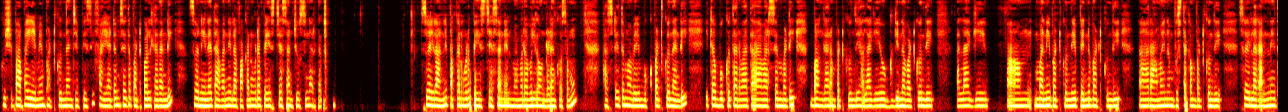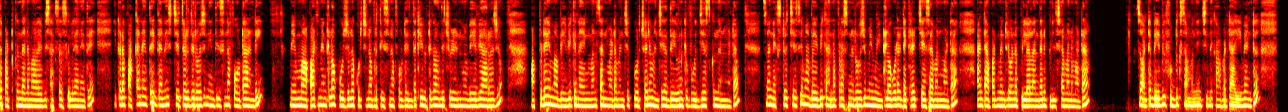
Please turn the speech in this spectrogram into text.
ఖుషి పాప ఏమేమి పట్టుకుందని చెప్పేసి ఫైవ్ ఐటమ్స్ అయితే పట్టుకోవాలి కదండి. సో నేనైతే అవన్నీ ఇలా పక్కన కూడా పేస్ట్ చేశాను చూస్తున్నారు కదా. సో ఇలా అన్ని పక్కన కూడా పేస్ట్ చేశాను నేను మెమరబుల్గా ఉండడం కోసము. ఫస్ట్ అయితే మా బేబీ బుక్ పట్టుకుందండి. ఇక బుక్ తర్వాత వర్షం బట్టి బంగారం పట్టుకుంది అలాగే ఉగ్గు గిన్నె పట్టుకుంది అలాగే మనీ పట్టుకుంది పెన్ను పట్టుకుంది రామాయణం పుస్తకం పట్టుకుంది. సో ఇలాగ అన్నీ అయితే పట్టుకుందండి మా బేబీ సక్సెస్ఫుల్గానైతే. ఇక్కడ పక్కనైతే గణేష్ చతుర్థి రోజు నేను తీసిన ఫోటో అండి. మేము మా అపార్ట్మెంట్లో పూజలో కూర్చున్నప్పుడు తీసిన ఫోటో ఎంత క్యూట్గా ఉంది చూడండి మా బేబీ ఆ రోజు. అప్పుడే మా బేబీకి నైన్ మంత్స్ అనమాట మంచిగా కూర్చొని మంచిగా దేవునికి పూజ చేసుకుంది అనమాట సో నెక్స్ట్ వచ్చేసి మా బేబీకి అన్నప్రాసన రోజు మేము ఇంట్లో కూడా డెకరేట్ చేసామన్నమాట అంటే అపార్ట్మెంట్లో ఉన్న పిల్లలందరినీ పిలిచామన్నమాట. సో అంటే బేబీ ఫుడ్కి సంబంధించింది కాబట్టి ఆ ఈవెంట్.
